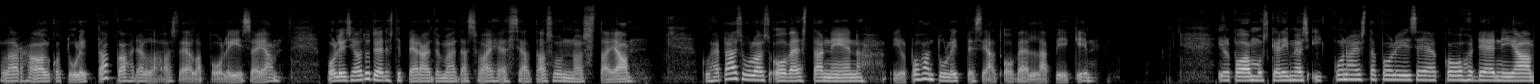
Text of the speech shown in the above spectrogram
Larha alkoi tulittaa kahdella aseella poliiseja. Poliisi joutui tietysti perääntymään tässä vaiheessa sieltä asunnosta ja kun he pääsivät ulos ovesta, niin Ilpohan tulitti sieltä oven läpikin. Ilpo ammuskeli myös ikkunoista poliiseja kohden ja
